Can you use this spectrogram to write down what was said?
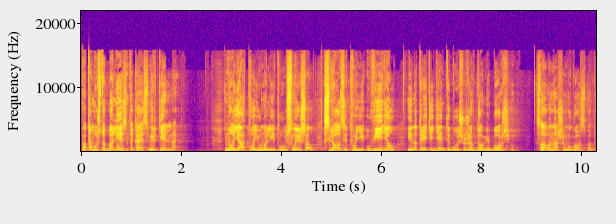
потому что болезнь такая смертельная. Но я твою молитву услышал, слезы твои увидел, и на третий день ты будешь уже в Доме Божьем. Слава нашему Господу.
